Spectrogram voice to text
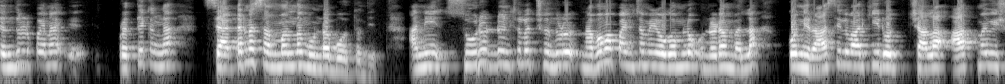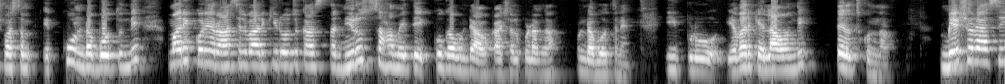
చంద్రుడి పైన ప్రత్యేకంగా శాటర్న సంబంధం ఉండబోతుంది. అని సూర్యుడి నుంచిలో చంద్రుడు నవమ పంచమ యోగంలో ఉండడం వల్ల కొన్ని రాశుల వారికి ఈ రోజు చాలా ఆత్మవిశ్వాసం ఎక్కువ ఉండబోతుంది. మరి కొన్ని రాశుల వారికి ఈరోజు రోజు కాస్త నిరుత్సాహం అయితే ఎక్కువగా ఉండే అవకాశాలు కూడా ఉండబోతున్నాయి. ఇప్పుడు ఎవరికి ఎలా ఉంది తెలుసుకుందాం. మేషరాశి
